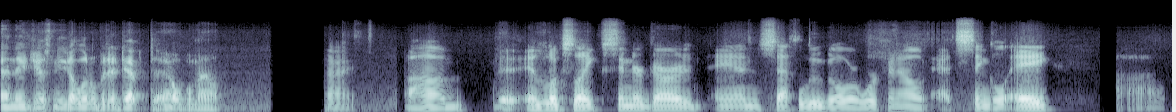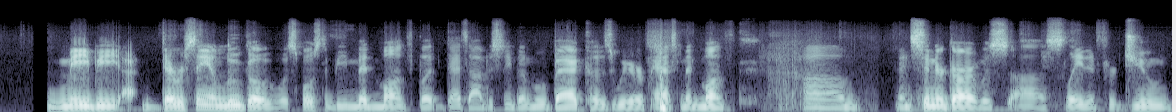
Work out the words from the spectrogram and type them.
and they just need a little bit of depth to help them out. All right. Um, it, looks like Syndergaard and Seth Lugo are working out at single A. Uh, maybe uh, they were saying Lugo was supposed to be mid month, but that's obviously been moved back because we are past mid month. Um, and Syndergaard was uh, slated for June.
